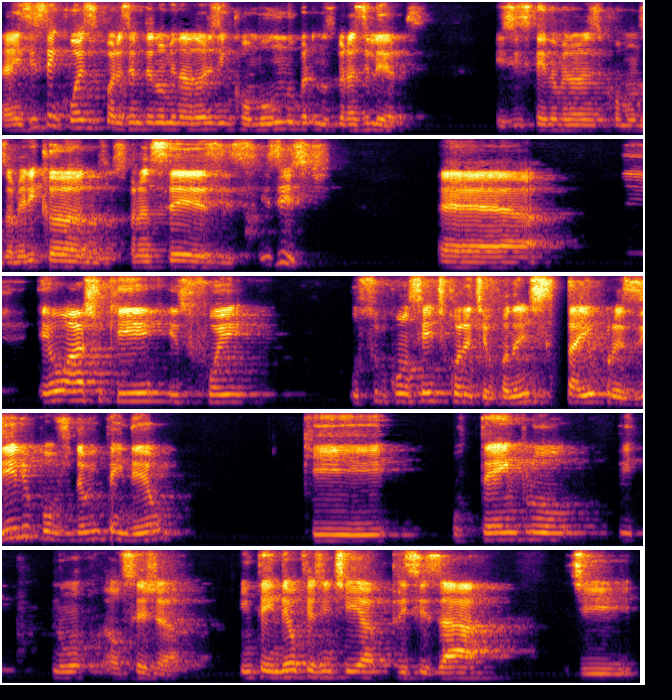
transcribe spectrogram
É, existem coisas, por exemplo, denominadores em comum no, nos brasileiros. Existem denominadores em comum nos americanos, nos franceses. Existe. É, eu acho que isso foi o subconsciente coletivo. Quando a gente saiu para o exílio, o povo judeu entendeu que o templo, ou seja, entendeu que a gente ia precisar de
